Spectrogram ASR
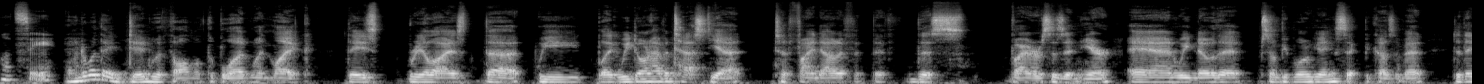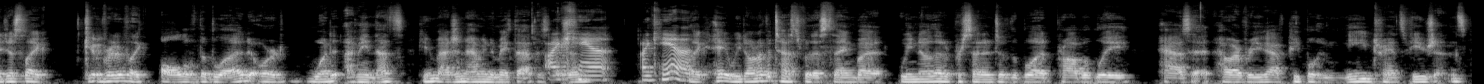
let's see I wonder what they did with all of the blood when, like, they realized that we, like, we don't have a test yet to find out if, if this virus is in here. And we know that some people are getting sick because of it. Did they just, like, get rid of, like, all of the blood? Or what? I mean, that's, can you imagine having to make that decision? i can't i can't like, hey, we don't have a test for this thing, but we know that a percentage of the blood probably has it. However, you have people who need transfusions.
